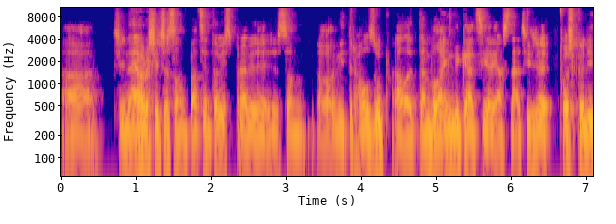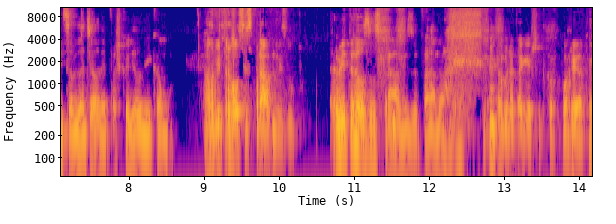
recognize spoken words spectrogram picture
A čiže najhoršie, čo som pacientovi spravil, je, že som o, vytrhol zub, ale tam bola indikácia jasná, čiže poškodiť som zatiaľ nepoškodil nikomu. Ale vytrhol si správny zub. Vytrhol som správny zub, áno. Dobre, tak je všetko v poriadku.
